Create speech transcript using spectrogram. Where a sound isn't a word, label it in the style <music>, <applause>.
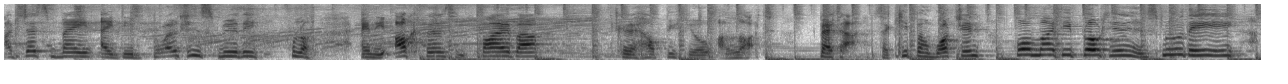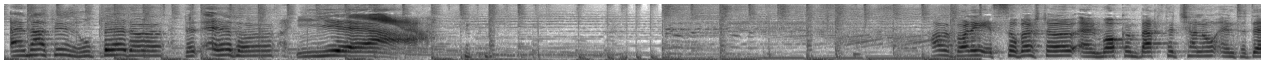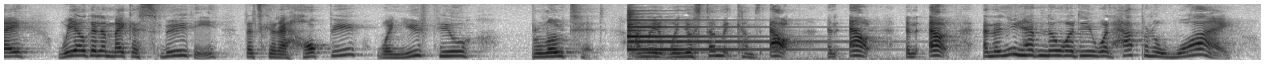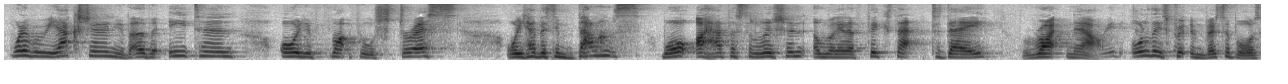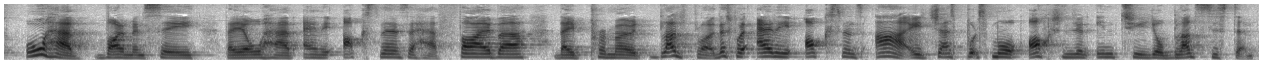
I just made a debloating smoothie full of antioxidants and fiber. It's gonna help you feel a lot better. So keep on watching for my debloating smoothie and I feel better than ever. Yeah! Hi everybody, it's Sylvester and welcome back to the channel and today we are going to make a smoothie that's going to help you when you feel bloated. I mean when your stomach comes out and out and out and then you have no idea what happened or why. Whatever reaction, you've overeaten or you might feel stress or you have this imbalance. Well, I have a solution and we're going to fix that today right now. All of these fruit and vegetables all have vitamin C, they all have antioxidants, they have fiber, they promote blood flow. That's what antioxidants are. It just puts more oxygen into your blood system.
